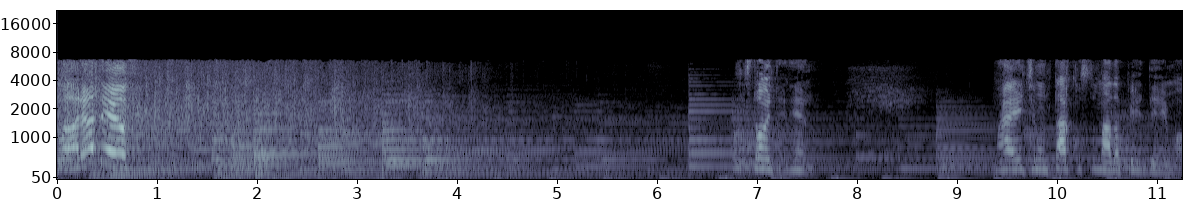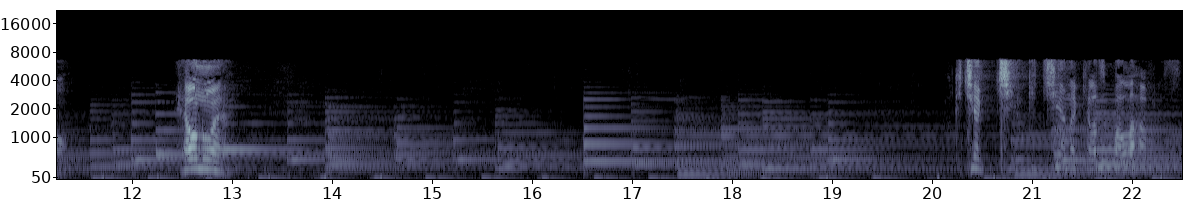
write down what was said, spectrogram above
Glória a Deus! Vocês estão entendendo? Mas a gente não está acostumado a perder, irmão. É ou não é? Tinha, tinha, que tinha naquelas palavras?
